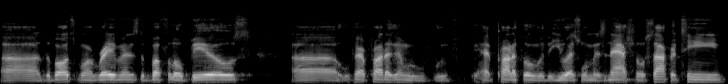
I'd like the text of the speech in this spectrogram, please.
uh, the Baltimore Ravens, the Buffalo Bills, uh, we've had product and we've, we've, had product over the U.S. Women's National Soccer Team.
